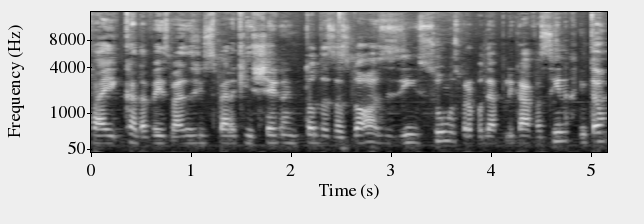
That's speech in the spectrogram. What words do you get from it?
vai cada vez mais. A gente espera que chegue em todas as doses e insumos para poder aplicar a vacina. Então,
